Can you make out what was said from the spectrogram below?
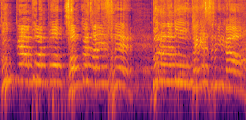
국가보안법 성가자의 손에 놀아나도 되겠습니까?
